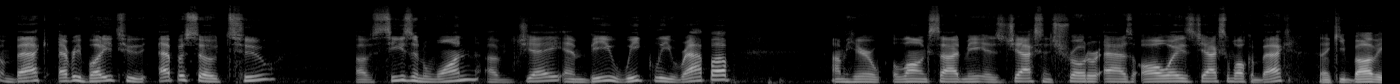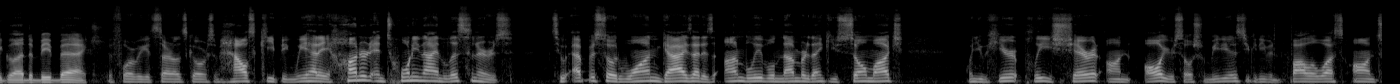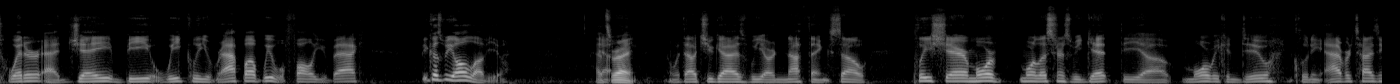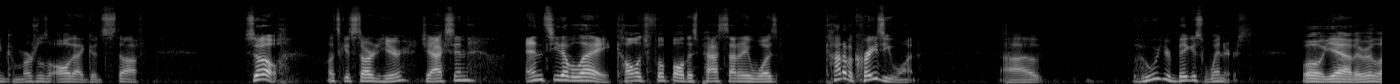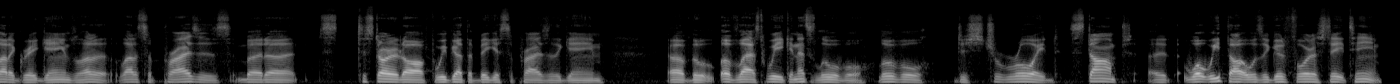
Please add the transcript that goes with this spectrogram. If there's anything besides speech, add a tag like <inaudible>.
Welcome back, everybody, to episode two of season one of J and B Weekly Wrap Up. I'm here alongside me is Jackson Schroeder, as always. Jackson, welcome back. Thank you, Bobby. Glad to be back. Before we get started, let's go over some housekeeping. We had 129 listeners to episode one. Guys, that is unbelievable number. Thank you so much. When you hear it, please share it on all your social medias. You can even follow us on Twitter at JB Weekly Wrap Up. We will follow you back because we all love you. That's Yeah. right. And without you guys, we are nothing. So please share. More more listeners we get, the uh, more we can do, including advertising, commercials, all that good stuff. So let's get started here. Jackson, NCAA college football this past Saturday was kind of a crazy one. Uh, who were your biggest winners? Well, yeah, there were a lot of great games, a lot of a lot of surprises. But uh, to start it off, we've got the biggest surprise of the game of the of last week, and that's Louisville. Louisville destroyed, stomped uh, what we thought was a good Florida State team.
